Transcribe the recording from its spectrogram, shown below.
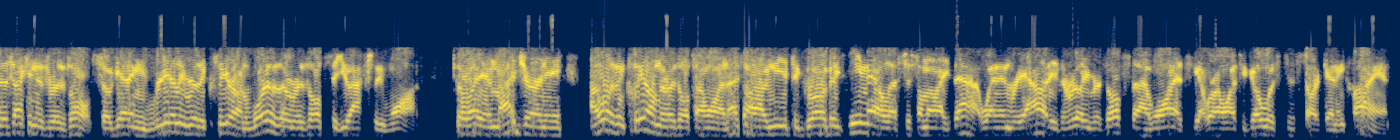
The second is results. So getting really, really clear on what are the results that you actually want. So in my journey, I wasn't clear on the results I wanted. I thought I needed to grow a big email list or something like that. When in reality, the really results that I wanted to get where I wanted to go was to start getting clients.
